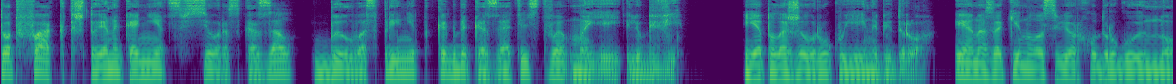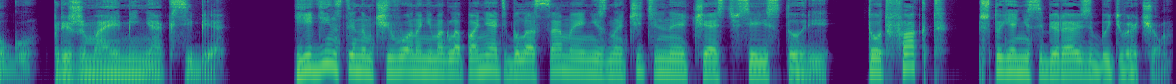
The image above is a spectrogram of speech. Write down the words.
Тот факт, что я, наконец, все рассказал, был воспринят как доказательство моей любви. Я положил руку ей на бедро, и она закинула сверху другую ногу, прижимая меня к себе. Единственным, чего она не могла понять, была самая незначительная часть всей истории — тот факт, что я не собираюсь быть врачом.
